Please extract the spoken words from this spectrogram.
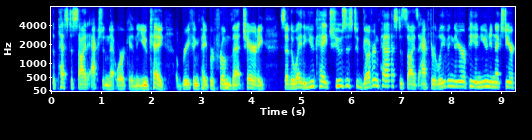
the Pesticide Action Network in the UK. A briefing paper from that charity said the way the UK chooses to govern pesticides after leaving the European Union next year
